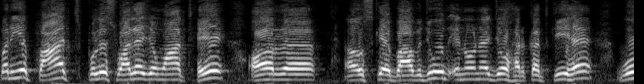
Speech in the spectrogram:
पर ये पाँच पुलिस वाले जो वहाँ थे और उसके बावजूद इन्होंने जो हरकत की है वो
